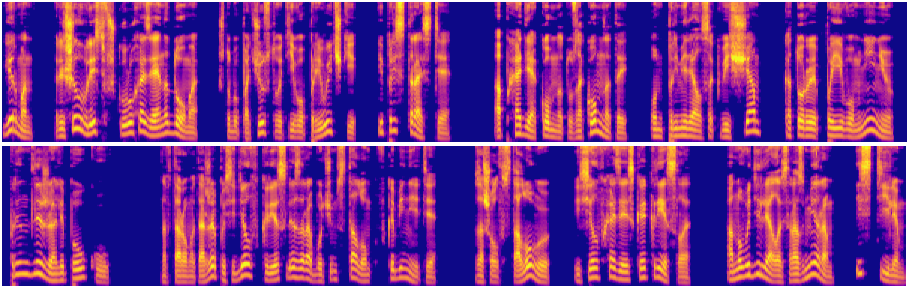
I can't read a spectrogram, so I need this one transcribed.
Герман решил влезть в шкуру хозяина дома чтобы почувствовать его привычки и пристрастия. Обходя комнату за комнатой, он примерялся к вещам, которые, по его мнению, принадлежали пауку. На втором этаже посидел в кресле за рабочим столом в кабинете, зашел в столовую и сел в хозяйское кресло. Оно выделялось размером и стилем.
